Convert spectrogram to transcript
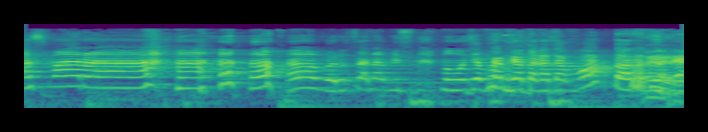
asmara. Barusan habis mengucapkan kata-kata kotor. Eh.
